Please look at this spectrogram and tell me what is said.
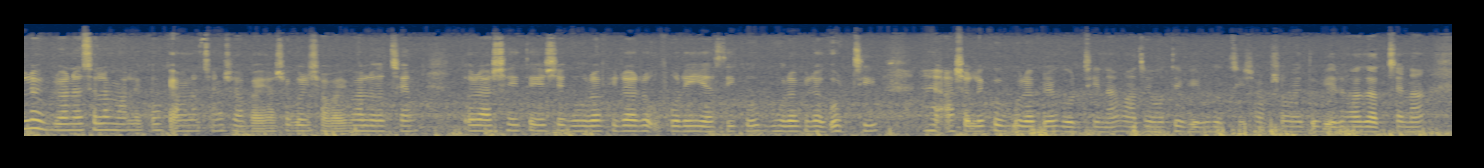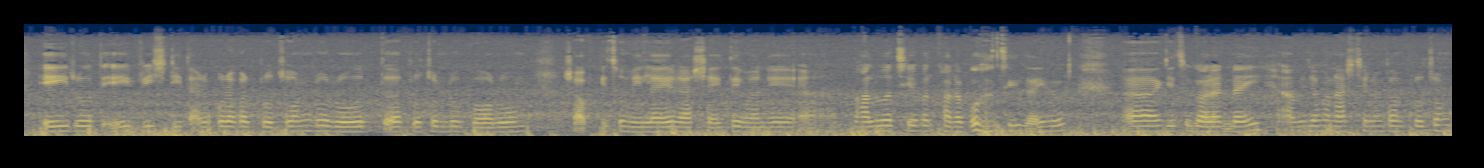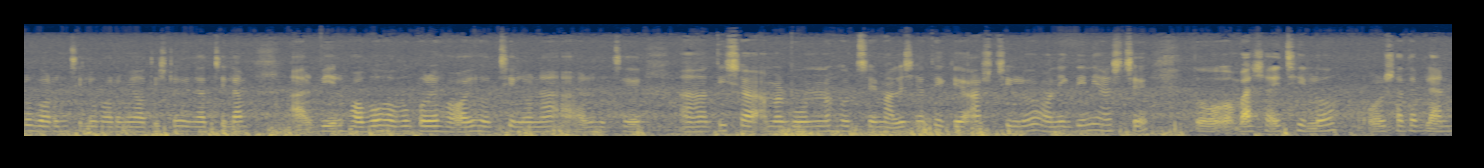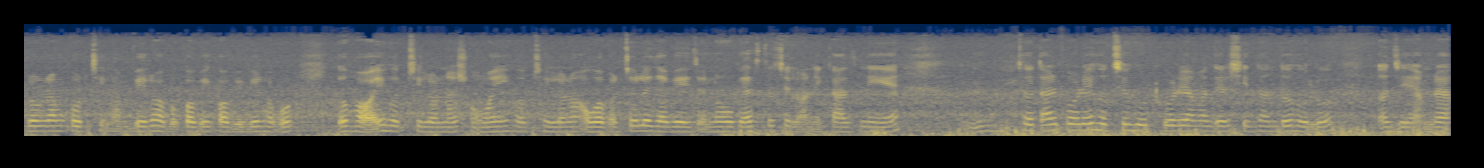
Hello Ibran আসসালামু আলাইকুম। কেমন আছেন সবাই? আশা করি সবাই ভালো আছেন। তো রাজশাহীতে এসে ঘোরাফেরার উপরেই আছি, খুব ঘোরাফেরা করছি। হ্যাঁ আসলে খুব ঘোরাফেরা করছি না, মাঝে মধ্যে বের হচ্ছি। সবসময় তো বের হওয়া যাচ্ছে না। এই রোদ, এই বৃষ্টি, তার উপর আবার প্রচণ্ড রোদ, প্রচণ্ড গরম সব কিছু মিলায়ে রাজশাহীতে মানে ভালো আছি আবার খারাপও আছি, যাই হোক। কিছু করার নাই। আমি যখন আসছিলাম তখন প্রচণ্ড গরম ছিল, গরমে অতিষ্ঠ হয়ে যাচ্ছিলাম। আর বের হব হব করে হয় হচ্ছিল না। আর হচ্ছে তিশা আমার বোন হচ্ছে মালয়েশিয়া থেকে আসছিল অনেক দিনই আসছে। তো বাসায় ছিল, ওর সাথে প্ল্যান প্রোগ্রাম করছিলাম, বের হব কবে কবে বের হব। তো হয় হচ্ছিল না, সময়ই হচ্ছিল না। ও আবার চলে যাবে, এই জন্য ও ব্যস্ত ছিল অনেক কাজ নিয়ে। তো তারপরে হচ্ছে হুট করে আমাদের সিদ্ধান্ত হলো যে আমরা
